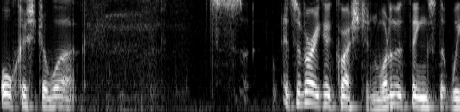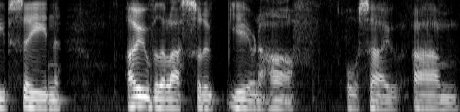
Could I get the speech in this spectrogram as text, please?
orchestra work? It's, it's a very good question. One of the things that we've seen over the last sort of year and a half or so um,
